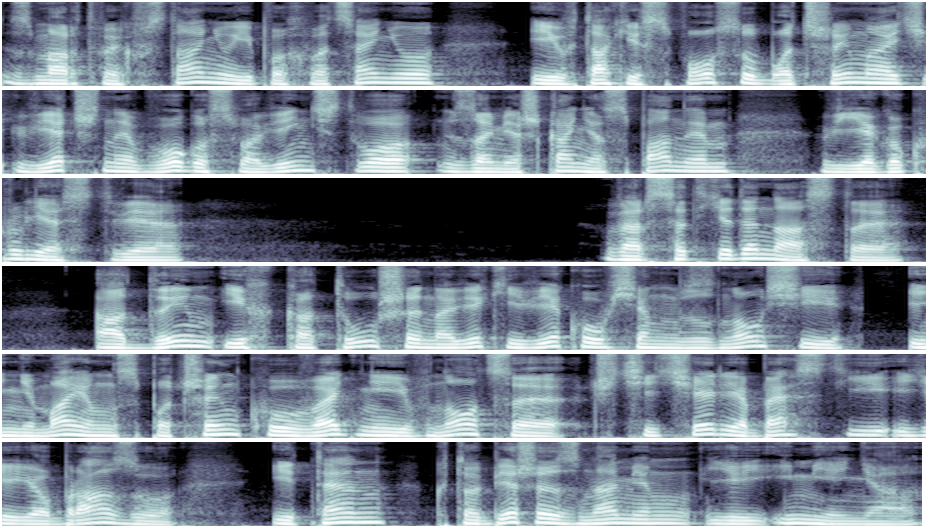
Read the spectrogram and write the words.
zmartwychwstaniu i pochwaceniu i w taki sposób otrzymać wieczne błogosławieństwo zamieszkania z Panem w Jego Królestwie. Werset jedenasty. A dym ich katuszy na wieki wieków się wznosi i nie mają spoczynku we dnie i w nocy czciciele bestii i jej obrazu i ten, kto bierze znamię jej imienia.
